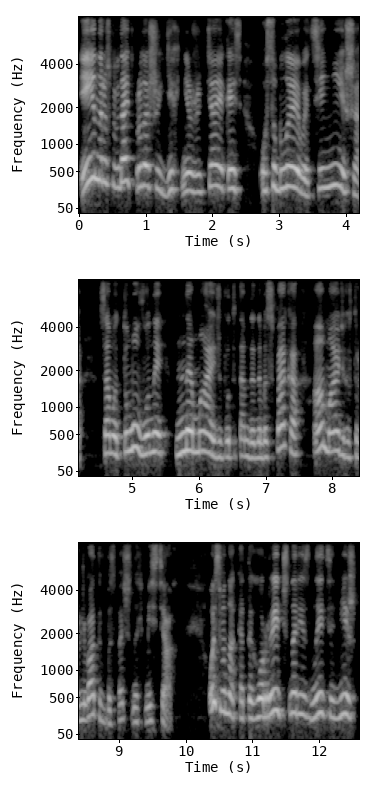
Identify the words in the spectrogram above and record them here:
І не розповідають про те, що їхнє життя якесь особливе, цінніше. Саме тому вони не мають бути там, де небезпека, а мають гастролювати в безпечних місцях. Ось вона категорична різниця між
